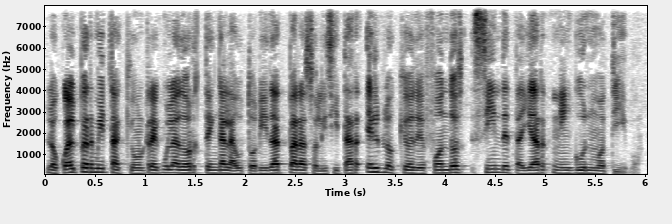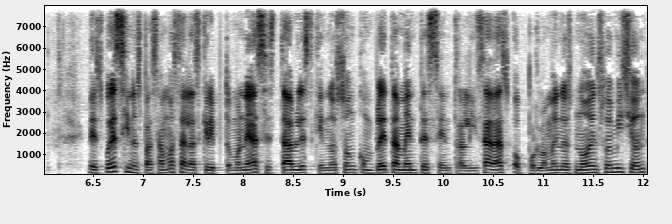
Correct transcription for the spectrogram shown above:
lo cual permita que un regulador tenga la autoridad para solicitar el bloqueo de fondos sin detallar ningún motivo. Después, si nos pasamos a las criptomonedas estables que no son completamente centralizadas o por lo menos no en su emisión,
